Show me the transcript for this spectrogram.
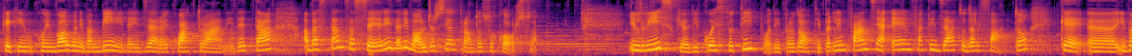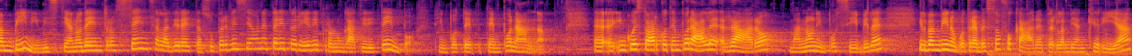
che coinvolgono i bambini dai 0 ai 4 anni d'età abbastanza seri da rivolgersi al pronto soccorso. Il rischio di questo tipo di prodotti per l'infanzia è enfatizzato dal fatto che eh, i bambini vi stiano dentro senza la diretta supervisione per i periodi prolungati di tempo, tempo, te tempo nanna. Eh, in questo arco temporale raro, ma non impossibile, il bambino potrebbe soffocare per la biancheria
